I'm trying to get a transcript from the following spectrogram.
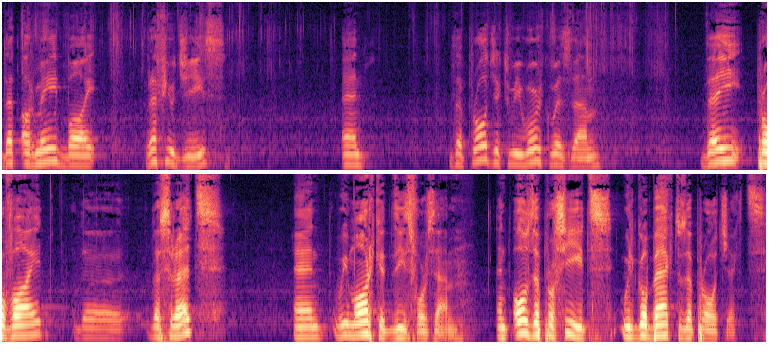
that are made by refugees, and the project we work with them, they provide the, the threads and we market these for them. And all the proceeds will go back to the projects.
